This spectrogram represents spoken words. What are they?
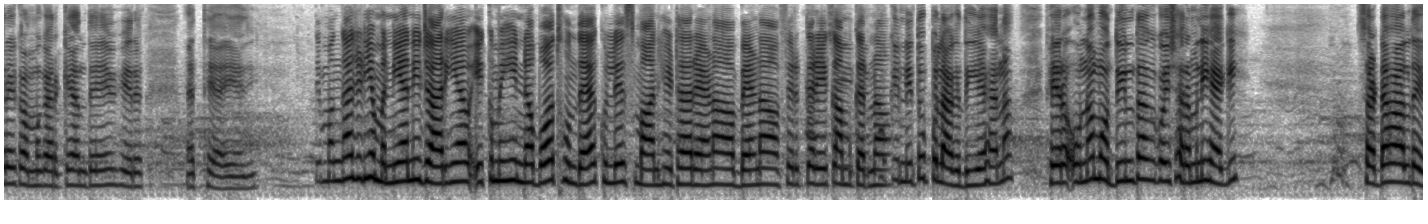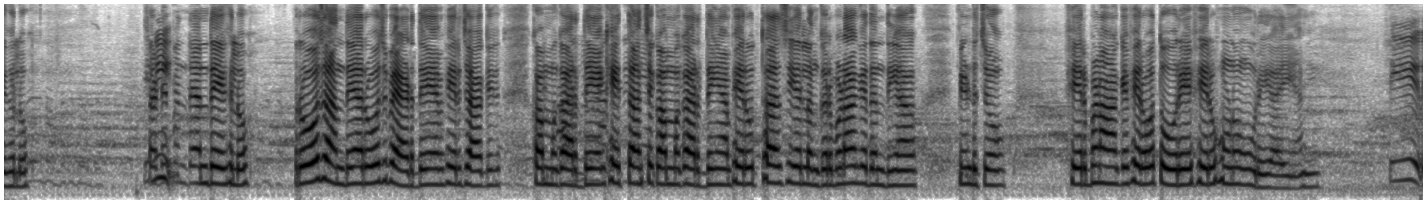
ਘਰੇ ਕੰਮ ਕਰਕੇ ਆਂਦੇ ਆ ਫਿਰ ਇੱਥੇ ਆਏ ਆ ਜੀ। ਤੇ ਮੰਗਾਂ ਜਿਹੜੀਆਂ ਮੰਨੀਆਂ ਨਹੀਂ ਜਾ ਰਹੀਆਂ ਇੱਕ ਮਹੀਨਾ ਬਹੁਤ ਹੁੰਦਾ ਹੈ ਖੁੱਲੇ ਸਮਾਨ ਹੇਠਾਂ ਰਹਿਣਾ ਬਹਿਣਾ ਫਿਰ ਘਰੇ ਕੰਮ ਕਰਨਾ। ਕਿੰਨੀ ਧੁੱਪ ਲੱਗਦੀ ਹੈ ਹੈਨਾ ਫਿਰ ਉਹਨਾਂ ਮੋਦੀ ਨੂੰ ਤਾਂ ਕੋਈ ਸ਼ਰਮ ਨਹੀਂ ਹੈਗੀ। ਸਾਡਾ ਹਾਲ ਦੇਖ ਲਓ। ਸਾਡੇ ਬੰਦਿਆਂ ਨੂੰ ਦੇਖ ਲਓ। ਰੋਜ਼ ਆਉਂਦੇ ਆ ਰੋਜ਼ ਬੈਠਦੇ ਆ ਫਿਰ ਜਾ ਕੇ ਕੰਮ ਕਰਦੇ ਆ ਖੇਤਾਂ 'ਚ ਕੰਮ ਕਰਦੇ ਆ ਫਿਰ ਉੱਥੇ ਅਸੀਂ ਲੰਗਰ ਬਣਾ ਕੇ ਦਿੰਦੀਆਂ ਪਿੰਡ 'ਚੋਂ। ਫਿਰ ਬਣਾ ਕੇ ਫਿਰ ਉਹ ਤੋਰੇ ਫਿਰ ਹੁਣ ਉਰੇ ਆਏ ਆ ਜੀ ਤੇ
